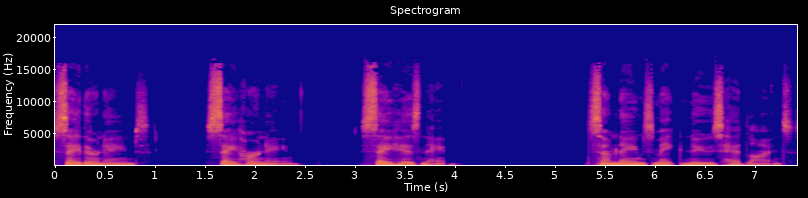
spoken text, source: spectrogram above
Say their names, say her name, say his name. Some names make news headlines,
